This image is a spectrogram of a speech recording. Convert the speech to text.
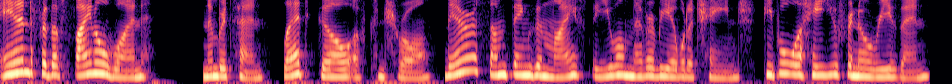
And for the final one, Number 10, let go of control. There are some things in life that you will never be able to change. People will hate you for no reason,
